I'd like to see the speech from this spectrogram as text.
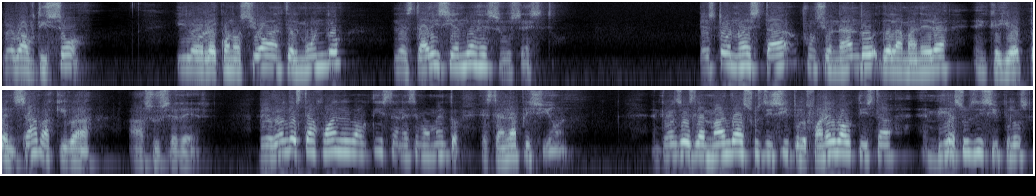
lo bautizó y lo reconoció ante el mundo, le está diciendo a Jesús esto. Esto no está funcionando de la manera en que yo pensaba que iba a suceder. Pero ¿dónde está Juan el Bautista en ese momento? Está en la prisión. Entonces le manda a sus discípulos, Juan el Bautista envía a sus discípulos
